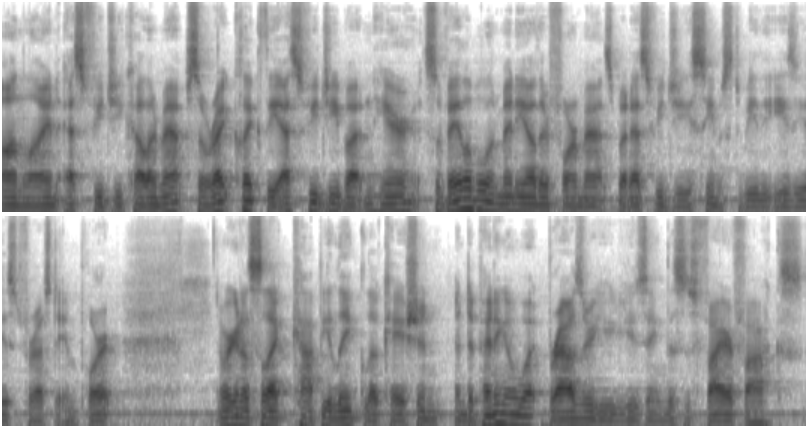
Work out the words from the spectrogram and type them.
online SVG color map. So right click the SVG button here. It's available in many other formats, but SVG seems to be the easiest for us to import. we're going to select copy link location. And depending on what browser you're using, this is Firefox.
